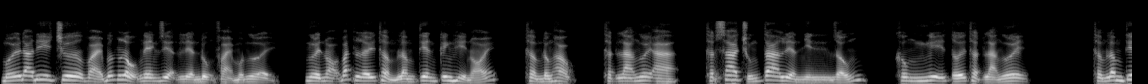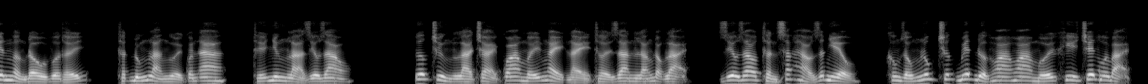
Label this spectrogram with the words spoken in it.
mới đã đi chưa vài bước lộ nên diện liền đụng phải một người, người nọ bắt lấy thẩm lâm tiên kinh hỉ nói, thẩm đồng học, thật là ngươi à, thật xa chúng ta liền nhìn giống, không nghĩ tới thật là ngươi. Thẩm lâm tiên ngẩng đầu vừa thấy, thật đúng là người quân A, thế nhưng là diêu giao. Ước chừng là trải qua mấy ngày này thời gian lắng đọng lại, diêu giao thần sắc hảo rất nhiều, không giống lúc trước biết được hoa hoa mới khi chết hôi bại,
